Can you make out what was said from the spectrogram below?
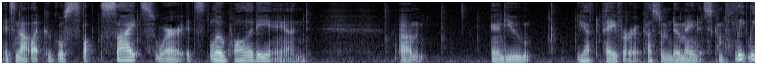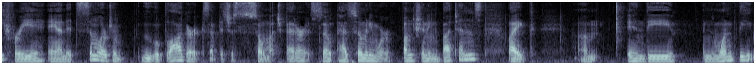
It's not like Google Sites where it's low quality and um, and you you have to pay for a custom domain. It's completely free and it's similar to Google Blogger except it's just so much better. It so has so many more functioning buttons like um, in the in one of the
